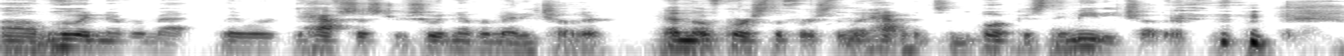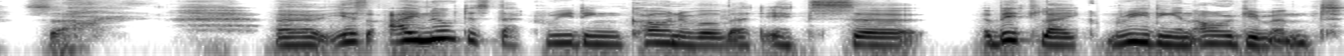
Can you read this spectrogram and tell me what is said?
um, who had never met. They were half sisters who had never met each other. And of course, the first thing that happens in the book is they meet each other. so, Uh, yes, I noticed that reading Carnival that it's uh, a bit like reading an argument,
